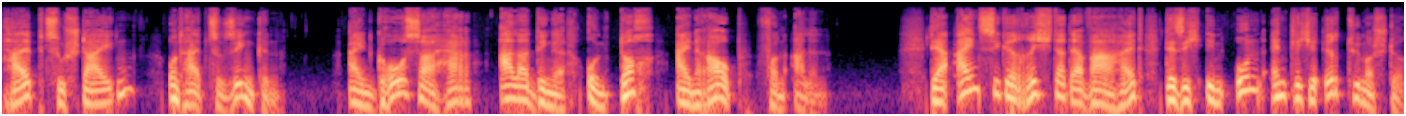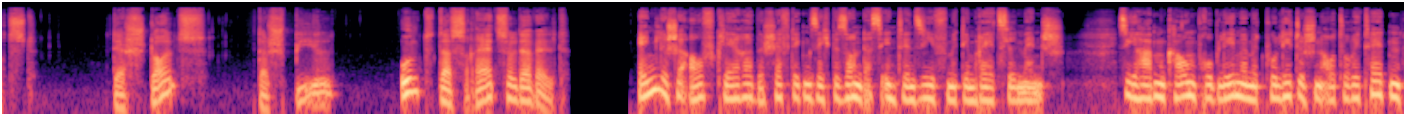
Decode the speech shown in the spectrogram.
halb zu steigen und halb zu sinken. Ein großer Herr aller Dinge und doch ein Raub von allen. Der einzige Richter der Wahrheit, der sich in unendliche Irrtümer stürzt. Der Stolz, das Spiel und das Rätsel der Welt. Englische Aufklärer beschäftigen sich besonders intensiv mit dem Rätsel Mensch. Sie haben kaum Probleme mit politischen Autoritäten,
